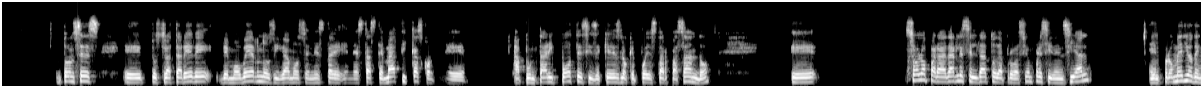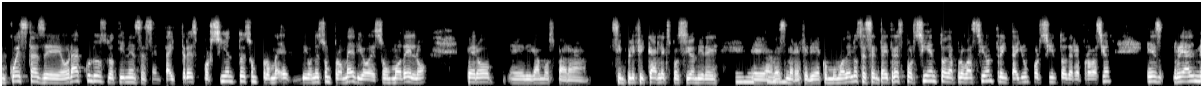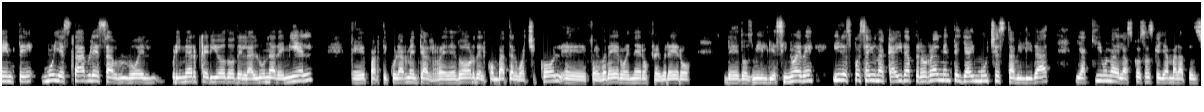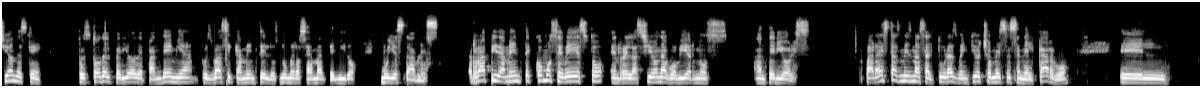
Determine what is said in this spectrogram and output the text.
Entonces, eh, pues trataré de, movernos, digamos, en, esta, en estas temáticas, con, apuntar hipótesis de qué es lo que puede estar pasando solo para darles el dato de aprobación presidencial, el promedio de encuestas de Oráculos lo tienen 63%, es un promedio, digo, no es un promedio, es un modelo, pero eh, digamos para simplificar la exposición diré, eh, a veces me referiría como modelo, 63% de aprobación, 31% de reprobación. Es realmente muy estable, salvo el primer periodo de la luna de miel, eh, particularmente alrededor del combate al huachicol, eh, febrero, enero, febrero de 2019 y después hay una caída, pero realmente ya hay mucha estabilidad y aquí una de las cosas que llama la atención es que pues todo el periodo de pandemia, pues básicamente los números se han mantenido muy estables. Rápidamente, ¿cómo se ve esto en relación a gobiernos anteriores? Para estas mismas alturas, 28 meses en el cargo, el,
